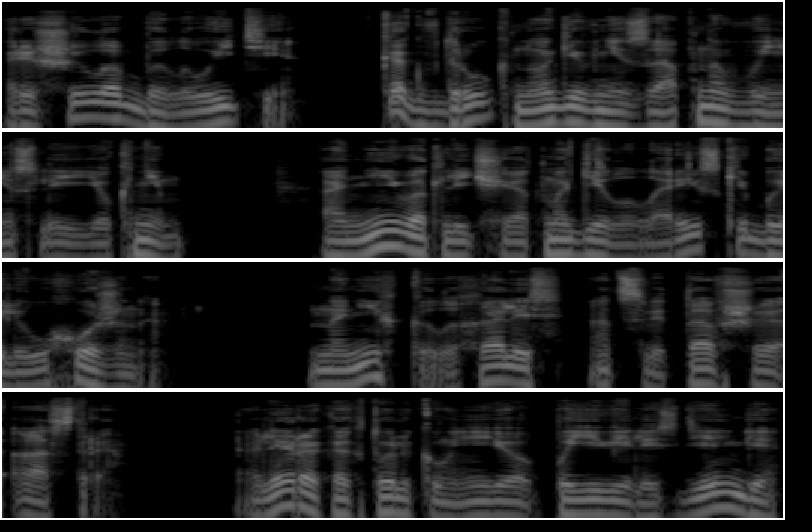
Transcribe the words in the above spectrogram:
решила было уйти, как вдруг ноги внезапно вынесли ее к ним. Они, в отличие от могилы Лариски, были ухожены. На них колыхались отцветавшие астры. Лера, как только у нее появились деньги,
